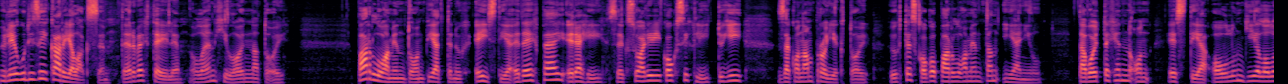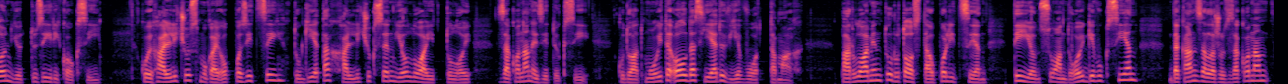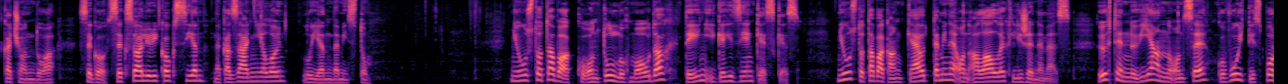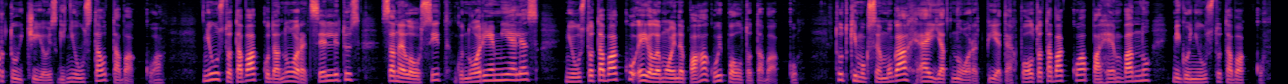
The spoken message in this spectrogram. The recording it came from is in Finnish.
Yle Uudisi Karjalakse, terve teille, olen Hiloin Natoi. Parlamento on päättänyt eistiä eteenpäin erähi seksuaalirikoksi liittyjiä zakonan projektoi yhteis koko parlamentan iänil. Tavoitteen on estiä Oulun kielolon juttusi rikoksi. Kui hallitus mukai oppositsi tugieta hallituksen jo luoittuloi zakonan esityksiä, kuduat muite oldas jäädy vie vuottamah. Parlamentu rutostau poliitsian tion suandu oikeuksien da kansalaisuuszakonan kachondua sego seksuaalirikoksien nakazanjeloin lujendamistu. Juustotabakku on tullut moudah tein-ikäisien keskes. Juustotabakan käyttäminen on alalle lisenemäs. Yhtenny viannu on se, kun vuitti sportuitsijoiskin juustau tabakkua. Juustotabakkuda nuoret sellitys sanelou sit, kun nuorien mieles juustotabakku ei ole moine paha kuin poltotabakku. Tutkimuksen mukaan äijät nuoret pietäh poltotabakkoa pahempannu migun juustotabakku.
